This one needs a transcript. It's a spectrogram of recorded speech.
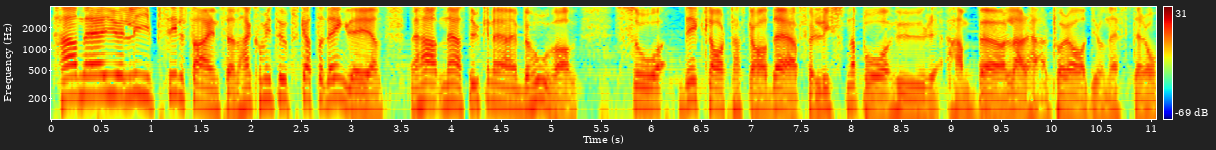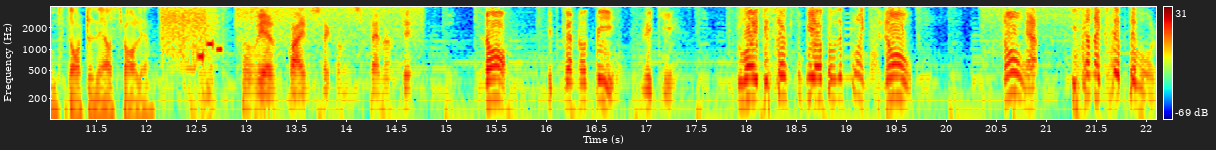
Han är ju en lipsill Sainzen. Han kommer inte uppskatta den grejen. Men han, näsdukarna är han i behov av. Så det är klart han ska ha det. För lyssna på hur han bölar här på radion efter omstarten i Australien. We have five seconds penalty. No, it cannot be, Ricky. Do I deserve to be out of the points? No. No, it's unacceptable.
